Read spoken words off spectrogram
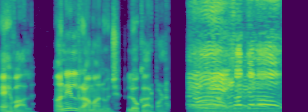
અહેવાલ અનિલ રામાનુજ લોકાર્પણ. 看见喽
